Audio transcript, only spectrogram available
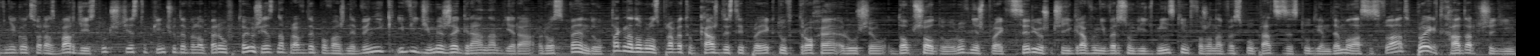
w niego coraz bardziej. 135 deweloperów to już jest naprawdę poważny wynik i widzimy, że gra nabiera rozpędu. Tak na dobrą sprawę to każdy z tych projektów trochę ruszył do przodu. Również projekt Sirius, czyli gra w uniwersum wiedźmińskim tworzona we współpracy ze studiem Demolasys Flat, projekt Hadar, czyli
